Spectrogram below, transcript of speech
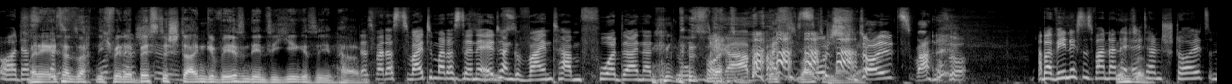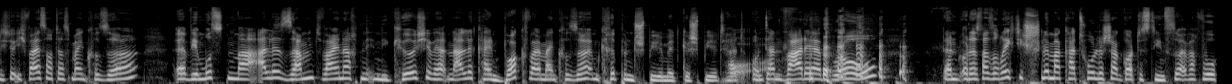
Oh, das, Meine das, Eltern sagten, ich wäre der beste. Stein gewesen, den sie je gesehen haben. Das war das zweite Mal, dass deine Eltern geweint haben vor deiner Diplomvergabe, weil sie so Mal, ja. stolz waren. So. Aber wenigstens waren deine Unsinn. Eltern stolz. Und ich, ich weiß noch, dass mein Cousin, äh, wir mussten mal allesamt Weihnachten in die Kirche. Wir hatten alle keinen Bock, weil mein Cousin im Krippenspiel mitgespielt hat. Und dann war der Bro Dann, oder das war so ein richtig schlimmer katholischer Gottesdienst, so einfach, wo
